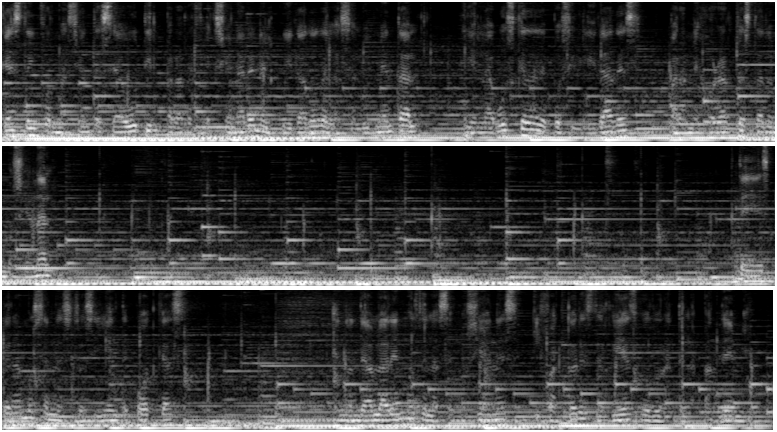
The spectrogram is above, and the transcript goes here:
que esta información te sea útil para reflexionar en el cuidado de la salud mental y en la búsqueda de posibilidades para mejorar tu estado emocional. Te esperamos en nuestro siguiente podcast, en donde hablaremos de las emociones y factores de riesgo durante la pandemia.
